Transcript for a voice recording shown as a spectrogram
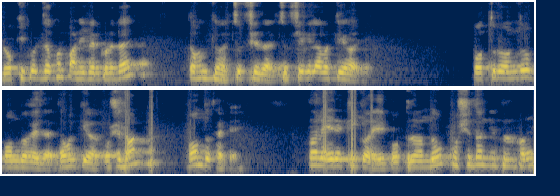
রক্ষীকোষ যখন পানি বের করে দেয়, তখন কি হয়? চুপসে যায়। চুপসে গেলে আবার কি হয়? পত্ররন্ধ্র বন্ধ হয়ে যায়। তখন কি হয়? প্রশোধন বন্ধ থাকে। তাহলে এরা কি করে? এই পত্ররন্ধ্র প্রশোধন নিয়ন্ত্রণ করে।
